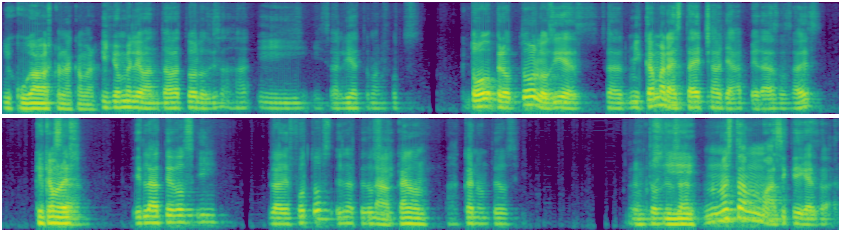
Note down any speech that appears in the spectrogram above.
Y jugabas con la cámara. Y yo me levantaba todos los días, ajá, y, y salía a tomar fotos. Todo, pero todos los días. O sea, mi cámara está hecha ya a pedazos, ¿sabes? ¿Qué cámara O sea, Es la T2i. La de fotos es la es? T2i. La Canon. Ah, Canon T2i. Pues Entonces, sí. o sea, no es tan así que digas. ah,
